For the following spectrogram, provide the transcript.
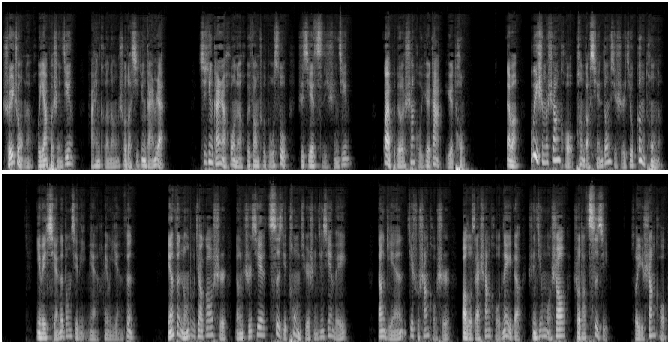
水肿呢会压迫神经，还很可能受到细菌感染。细菌感染后呢会放出毒素，直接刺激神经。怪不得伤口越大越痛。那么为什么伤口碰到咸东西时就更痛呢？因为咸的东西里面含有盐分。盐分浓度较高时，能直接刺激痛觉神经纤维。当盐接触伤口时，暴露在伤口内的神经末梢受到刺激，所以伤口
